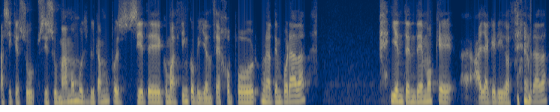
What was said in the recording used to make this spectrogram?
así que si sumamos, multiplicamos, pues 7,5 milloncejos por una temporada y entendemos que haya querido hacer entrada,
